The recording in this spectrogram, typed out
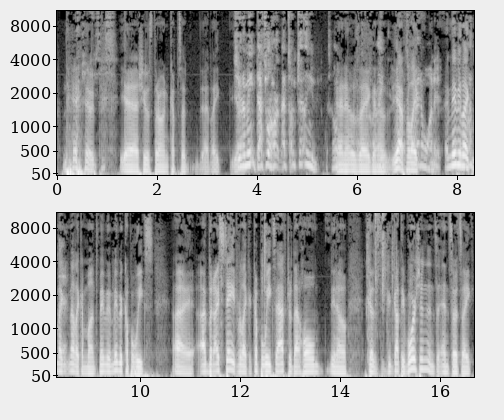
Was- yeah, she was throwing cups at, at like know what I mean? That's what Har- that's what I'm telling you. So- and it was like and it was, yeah That's for like I don't want it. maybe like like that. not like a month, maybe maybe a couple weeks. I, I but I stayed for like a couple weeks after that whole you know because got the abortion and and so it's like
